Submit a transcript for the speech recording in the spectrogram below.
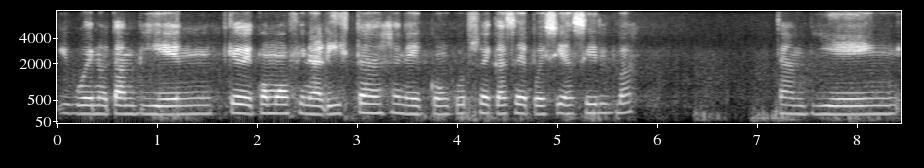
y bueno, también quedé como finalista en el concurso de Casa de Poesía Silva. También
